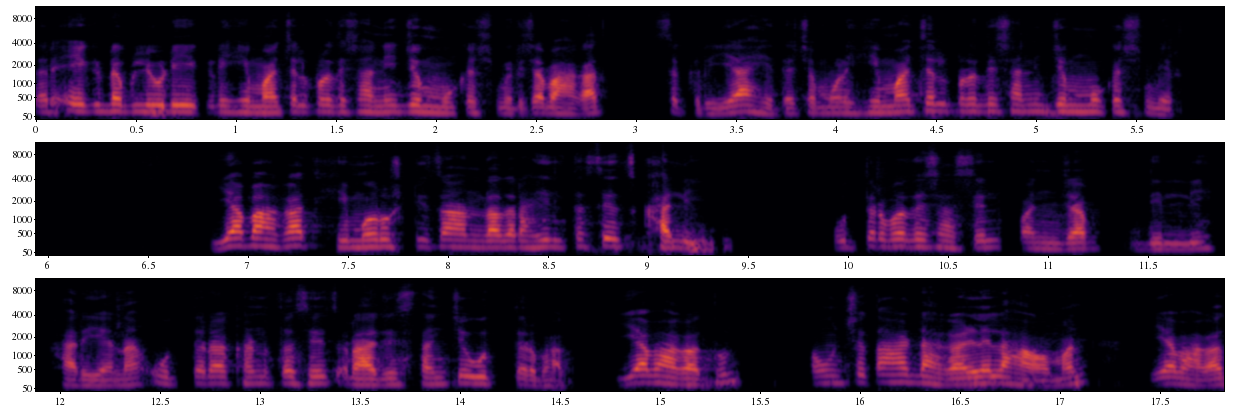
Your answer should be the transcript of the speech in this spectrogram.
तर एक डब्ल्यू डी इकडे हिमाचल प्रदेश आणि जम्मू काश्मीरच्या भागात सक्रिय आहे. त्याच्यामुळे हिमाचल प्रदेश आणि जम्मू काश्मीर या भागात हिमवृष्टीचा अंदाज राहील तसेच खाली. उत्तर प्रदेश असेल पंजाब दिल्ली हरियाणा उत्तराखंड तसेच राजस्थानचे उत्तर भाग. या भागातून अंशतः ढगाळलेलं हवामान या भागात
